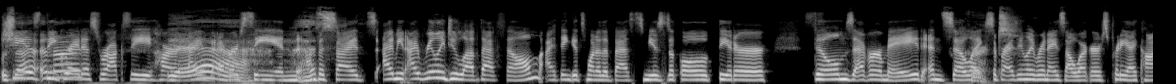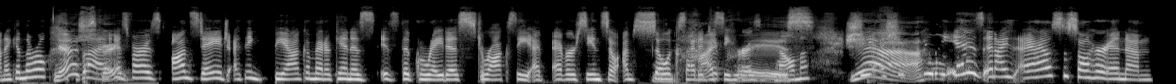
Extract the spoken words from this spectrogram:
Was she is the our- greatest Roxy Hart I've ever seen. That's- Besides, I mean, I really do love that film. I think it's one of the best musical theater films ever made. And so, like, surprisingly, Renee Zellweger is pretty iconic in the role. Yeah, but great. as far as on stage, I think Bianca Marroquín is is the greatest Roxy I've ever seen. So I'm so excited to see her as praise. Velma. She, Yeah. she really is. And I I also saw her in um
